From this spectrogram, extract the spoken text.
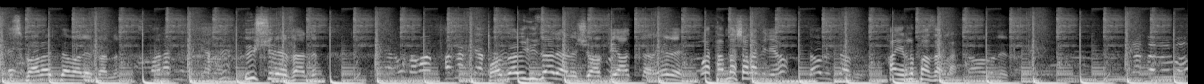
Sende Ispanak da var efendim. ıspanak ne fiyatı? 3 lira efendim. Yani o zaman pazar fiyatı. Pazarı güzel yani şu an fiyatlar. Evet. Vatandaş alabiliyor. Tabii tabii. Hayırlı pazarlar. Sağ olun efendim. Fiyatlar normal.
